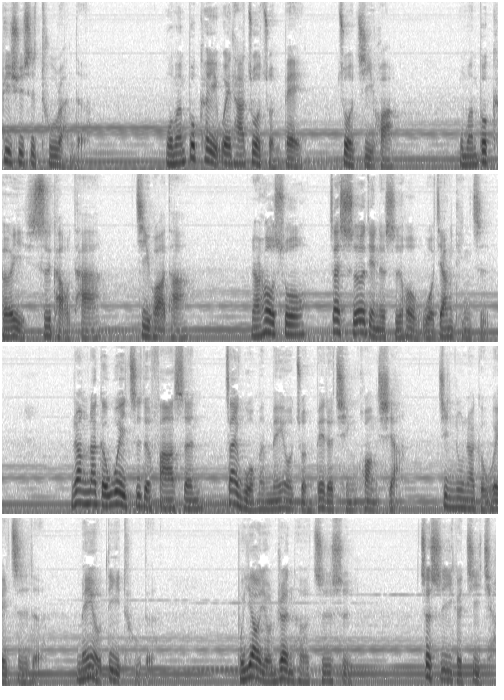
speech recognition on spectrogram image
必须是突然的。我们不可以为它做准备、做计划。我们不可以思考它、计划它，然后说在十二点的时候我将停止，让那个未知的发生。在我们没有准备的情况下，进入那个未知的、没有地图的，不要有任何知识，这是一个技巧。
